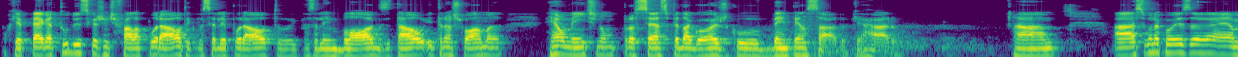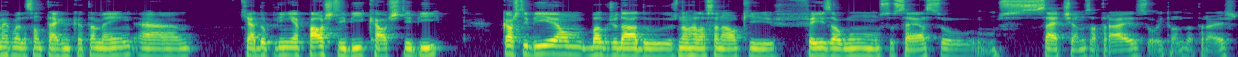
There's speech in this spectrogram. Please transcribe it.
Porque pega tudo isso que a gente fala por alto, que você lê por alto, que você lê em blogs e tal, e transforma realmente num processo pedagógico bem pensado, que é raro. Uh, a segunda coisa é uma recomendação técnica também, uh, que é a duplinha PouchDB CouchDB. CouchDB é um banco de dados não relacional que fez algum sucesso uns sete anos atrás, oito anos atrás.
